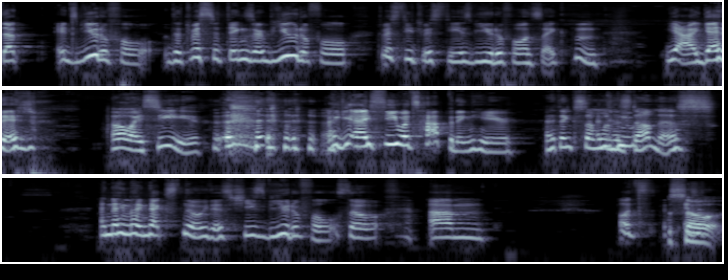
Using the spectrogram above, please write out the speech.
that it's beautiful. The twisted things are beautiful. Twisty twisty is beautiful. It's like, hmm. Yeah, I get it. Oh, I see. I, I see what's happening here. I think someone has done this. And then my next note is she's beautiful. So um Oh it's is So it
